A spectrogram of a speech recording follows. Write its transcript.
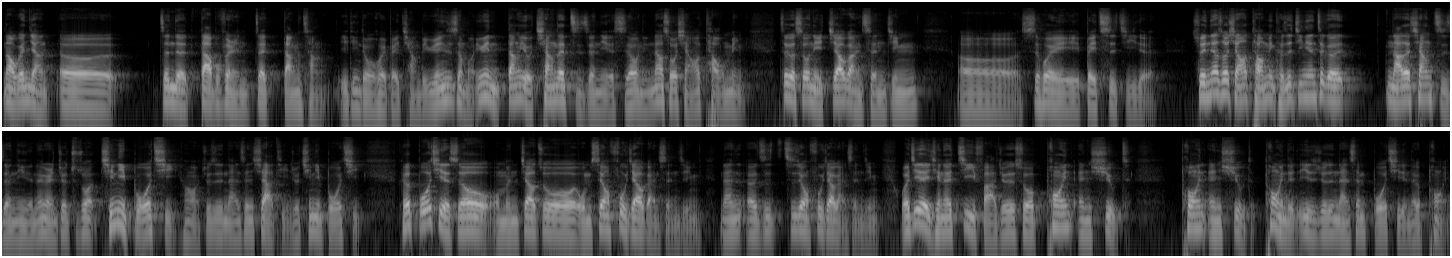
那我跟你讲，呃，真的大部分人在当场一定都会被枪毙。原因是什么？因为你当有枪在指着你的时候，你那时候想要逃命，这个时候你交感神经呃是会被刺激的。所以那时候想要逃命，可是今天这个拿着枪指着你的那个人就就说，请你勃起，哦，就是男生下体，就请你勃起。可是勃起的时候，我们叫做我们是用副交感神经，男呃是是用副交感神经。我记得以前的技法就是说 point and shoot，point and shoot，point 的意思就是男生勃起的那个 point，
